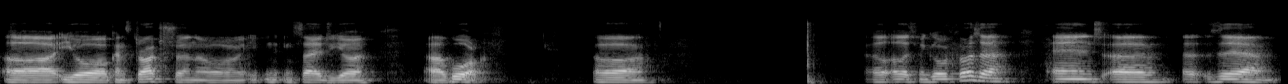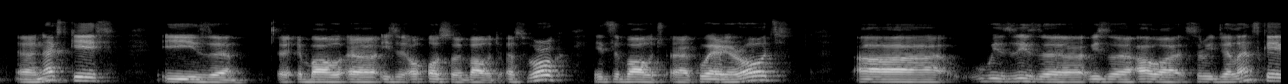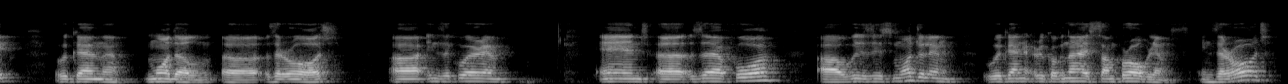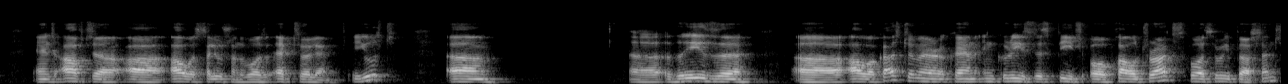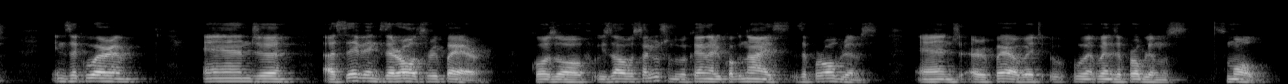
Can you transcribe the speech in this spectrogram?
uh, your construction or in, inside your uh, Uh, work. Uh, uh, uh, let me go further. And uh, the next case is about is also about earthwork. It's about quarry roads. with this with our 3D landscape, we can model the road in the quarry and uh, therefore uh, with this modeling, we can recognize some problems in the road. And after uh, our solution was actually used, um, uh, these uh, our customer can increase the speed of haul trucks for 3% in the quarry and uh, saving the roads repair because of with our solution we can recognize the problems and repair when the problems small.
